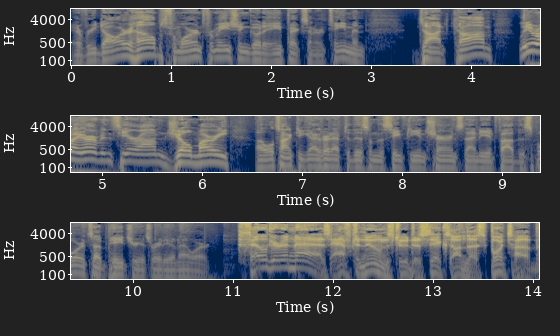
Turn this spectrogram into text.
Every dollar helps. For more information, go to apexentertainment.com. Leroy Irvin's here. I'm Joe Murray. Uh, we'll talk to you guys right after this on the Safety Insurance 98.5 The Sports Hub Patriots Radio Network. Felger and Mazz, afternoons 2 to 6 on the Sports Hub.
